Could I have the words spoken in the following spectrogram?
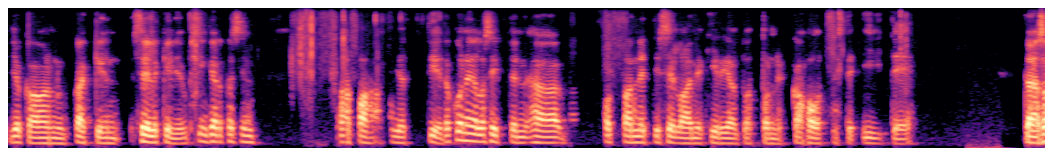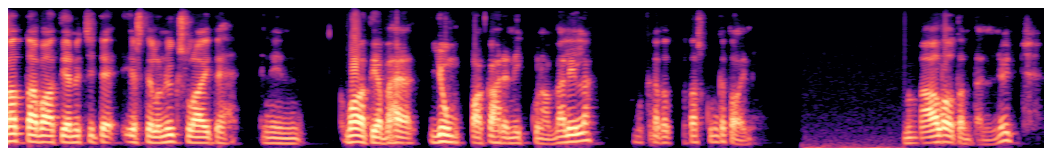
joka on kaikkein selkein ja yksinkertaisin tapa. Ja tietokoneella sitten ottaa nettiselain ja kirjautua tuonne kahoot.it. Tämä saattaa vaatia nyt sitten, jos teillä on yksi laite, niin vaatia vähän jumppaa kahden ikkunan välillä, mutta katsotaan kuinka toimii. Mä aloitan tän nyt.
